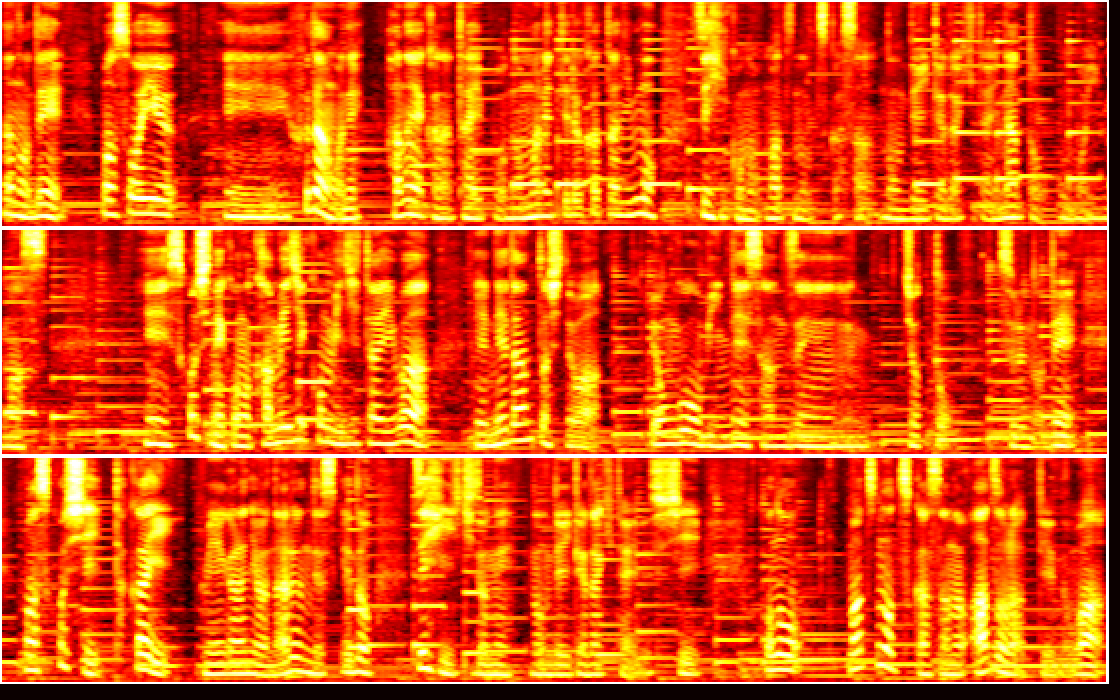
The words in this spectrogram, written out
なので、まあ、そういう、えー、普段はね華やかなタイプを飲まれてる方にも是非この松野司飲んでいただきたいなと思います。えー、少しねこの亀仕込み自体は、えー、値段としては4合瓶で3000円ちょっとするので、まあ、少し高い銘柄にはなるんですけど是非一度ね飲んでいただきたいですしこの松野司のアゾラっていうのは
